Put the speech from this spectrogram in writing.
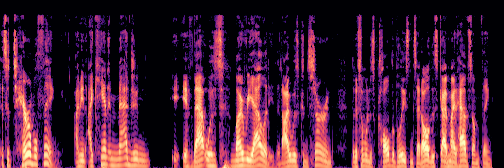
It's a terrible thing. I mean, I can't imagine if that was my reality, that I was concerned that if someone just called the police and said, "Oh, this guy might have something,"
